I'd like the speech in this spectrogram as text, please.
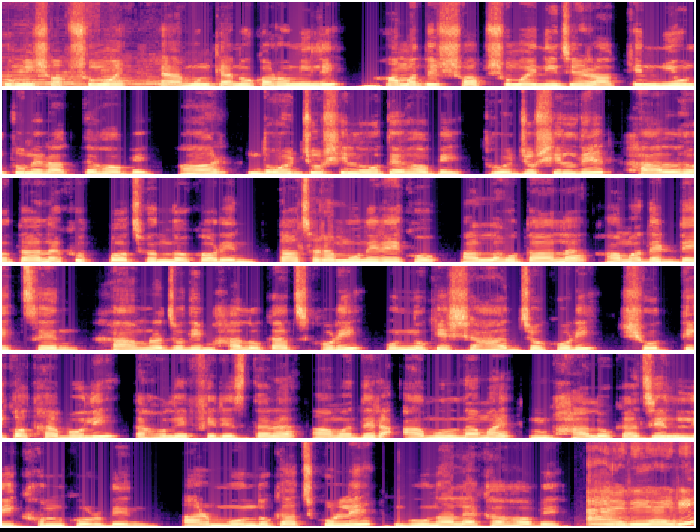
তুমি সবসময় এমন কেন করো, মিলি? আমাদের সব সময় নিজের রাগকে নিয়ন্ত্রণে রাখতে হবে আর ধৈর্যশীল হতে হবে। ধৈর্যশীলদের আল্লাহ তাআলা খুব পছন্দ করেন। তাছাড়া মনে রেখো, আল্লাহ তাআলা আমাদের দেখছেন। আমরা যদি ভালো কাজ করি, অন্যকে সাহায্য করি, সত্যি কথা বলি, তাহলে ফেরেশতারা আমাদের আমল নামায় ভালো কাজের লিখন করবেন। আর মন্দ কাজ করলে গুণা লেখা হবে। আরে আরে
